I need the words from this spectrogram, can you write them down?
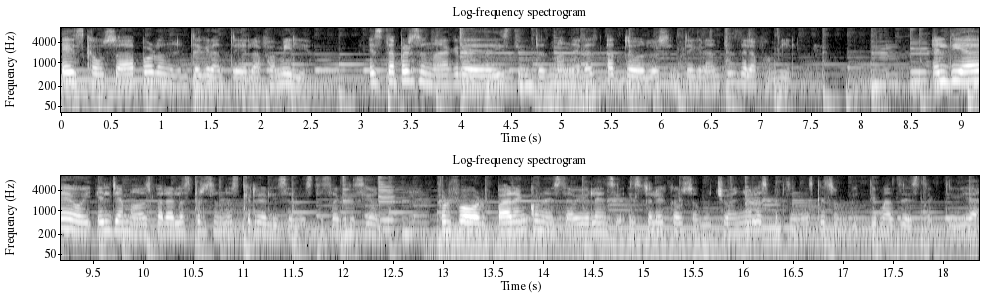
es causada por un integrante de la familia. Esta persona agrede de distintas maneras a todos los integrantes de la familia. El día de hoy el llamado es para las personas que realizan estas agresiones. Por favor, paren con esta violencia. Esto le causa mucho daño a las personas que son víctimas de esta actividad.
